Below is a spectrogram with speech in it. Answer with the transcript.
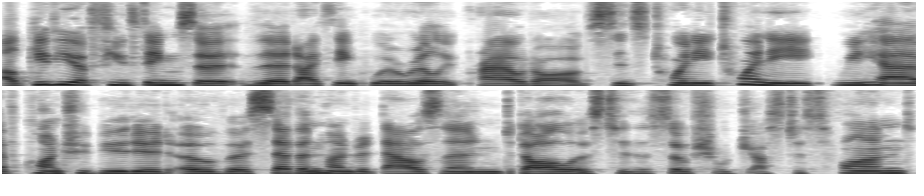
I'll give you a few things that, that I think we're really proud of. Since 2020, we have contributed over $700,000 to the Social Justice Fund.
